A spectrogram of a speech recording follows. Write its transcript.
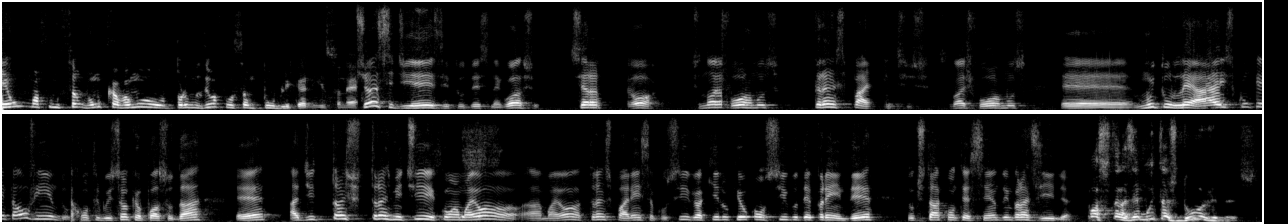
ter uma função, vamos, vamos produzir uma função pública nisso, né? chance de êxito desse negócio será maior se nós formos transparentes, se nós formos é, muito leais com quem está ouvindo. A contribuição que eu posso dar é a de trans- transmitir com a maior, a maior transparência possível aquilo que eu consigo depreender do que está acontecendo em Brasília. Posso trazer muitas dúvidas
